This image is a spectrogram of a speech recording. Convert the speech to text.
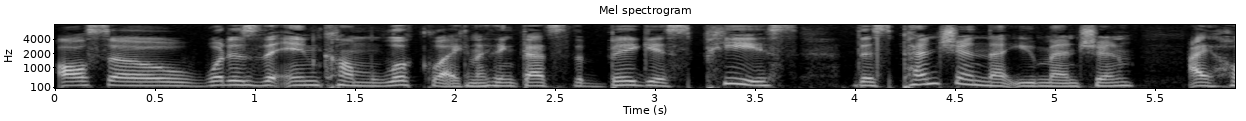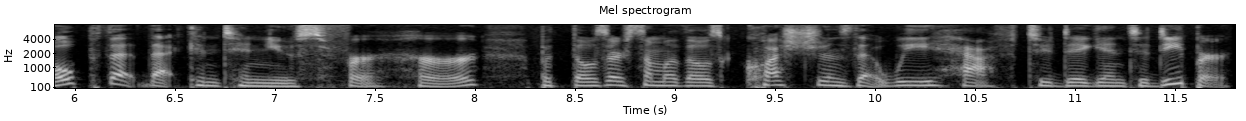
also what does the income look like? And i think that's the biggest piece. This pension that you mentioned i hope that that continues for her but those are some of those questions that we have to dig into deeper.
